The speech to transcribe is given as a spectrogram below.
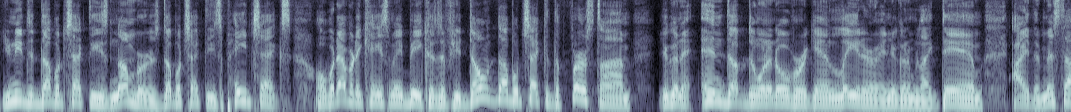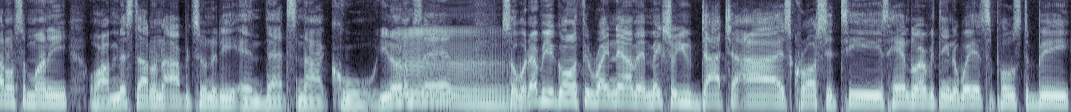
you need to double check these numbers, double check these paychecks, or whatever the case may be. Because if you don't double check it the first time, you're going to end up doing it over again later. And you're going to be like, damn, I either missed out on some money or I missed out on the opportunity. And that's not cool. You know what I'm saying? Mm. So, whatever you're going through right now, man, make sure you dot your I's, cross your T's, handle everything the way it's supposed to be,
